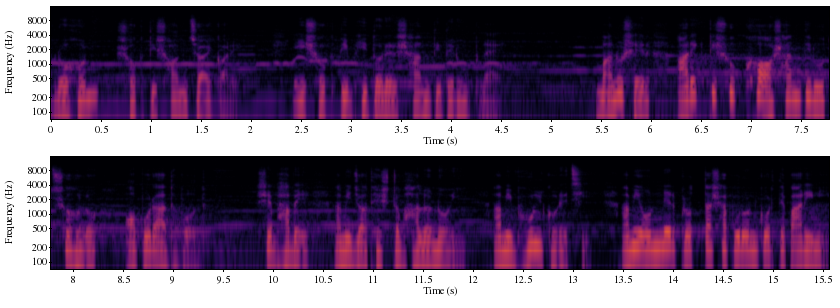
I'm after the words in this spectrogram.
গ্রহণ শক্তি সঞ্চয় করে। এই শক্তি ভিতরের শান্তিতে রূপ নেয়। মানুষের আরেকটি সূক্ষ্ম অশান্তির উৎস হল অপরাধবোধ। সে ভাবে, আমি যথেষ্ট ভালো নই, আমি ভুল করেছি, আমি অন্যের প্রত্যাশা পূরণ করতে পারিনি।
